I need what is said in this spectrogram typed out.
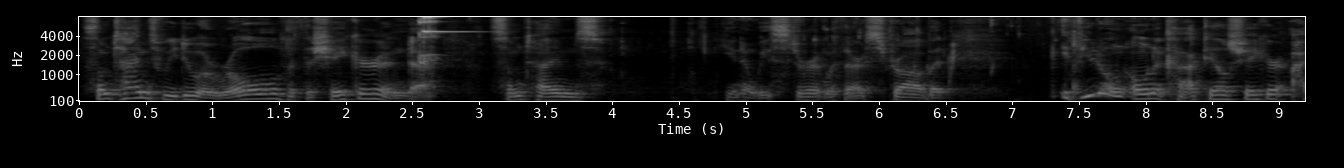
Sometimes we do a roll with the shaker, and uh, sometimes, you know, we stir it with our straw. But if you don't own a cocktail shaker, I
